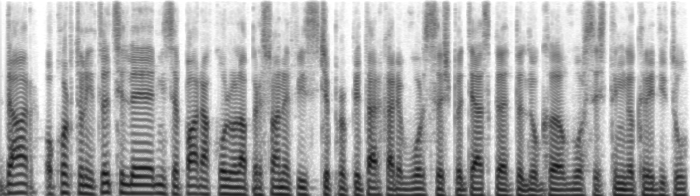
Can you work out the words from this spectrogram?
dar oportunitățile mi se par acolo la persoane fizice proprietari care vor să-și plătească pentru că vor să stingă creditul,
